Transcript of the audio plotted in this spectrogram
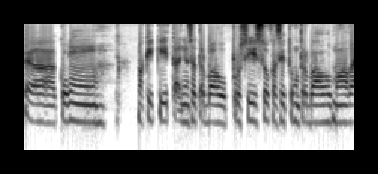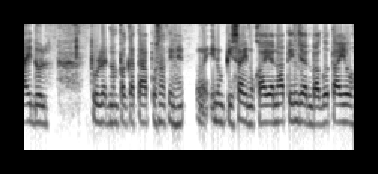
Kaya kung makikita nyo sa trabaho, proseso kasi itong trabaho mga ka-idol. Tulad ng pagkatapos natin uh, inumpisa, inukaya natin dyan bago tayo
